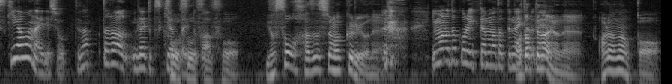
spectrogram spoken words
付き合わないでしょってなったら意外と付き合そうそうったりとか。そうそう予想外しまくるよね。今のところ一回も当たってない当たから、ね、ってないよね。あれはなんかう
